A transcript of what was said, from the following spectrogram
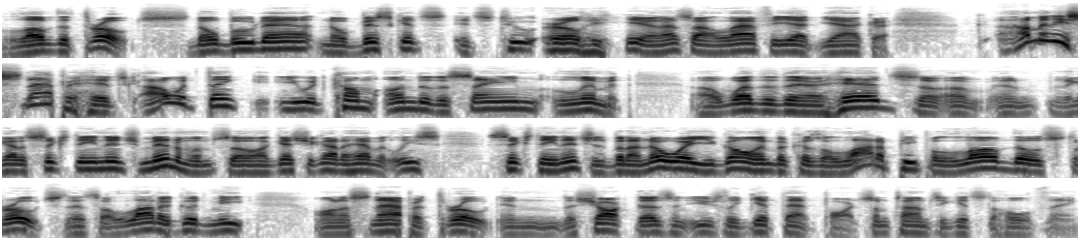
Love the throats. No boudin, no biscuits. It's too early here. That's our Lafayette Yacker. How many snapperheads? I would think you would come under the same limit uh, whether they're heads, uh, uh, and they got a 16 inch minimum, so I guess you got to have at least 16 inches. But I know where you're going because a lot of people love those throats. There's a lot of good meat on a snapper throat, and the shark doesn't usually get that part. Sometimes he gets the whole thing.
